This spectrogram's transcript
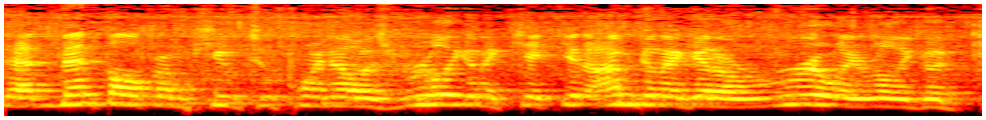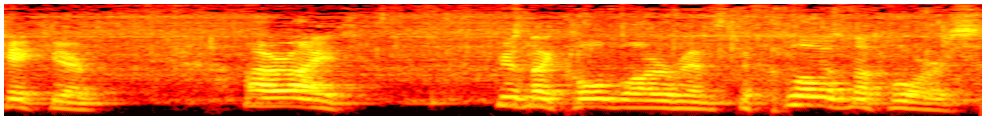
That menthol from Cube 2.0 is really going to kick in. I'm going to get a really, really good kick here. All right, here's my cold water rinse to close my pores.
